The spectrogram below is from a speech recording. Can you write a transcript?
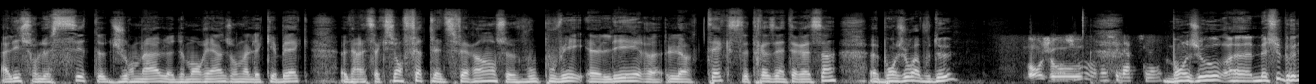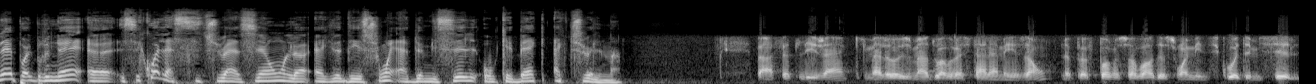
aller sur le site du Journal de Montréal, Journal de Québec, euh, dans la section Faites la différence. Vous pouvez lire leur texte très intéressant. bonjour à vous deux. Bonjour. Bonjour, Bonjour. Euh, Monsieur Brunet, Paul Brunet, euh, c'est quoi la situation là, avec des soins à domicile au Québec actuellement? Ben, en fait, les gens qui malheureusement doivent rester à la maison ne peuvent pas recevoir de soins médicaux à domicile.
